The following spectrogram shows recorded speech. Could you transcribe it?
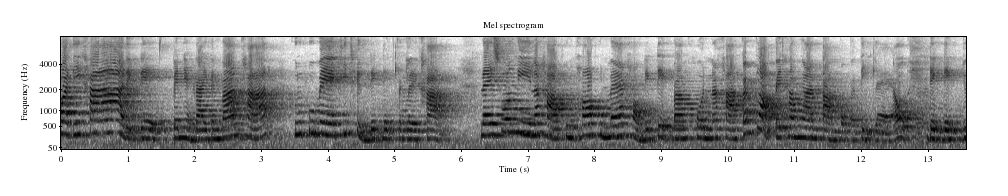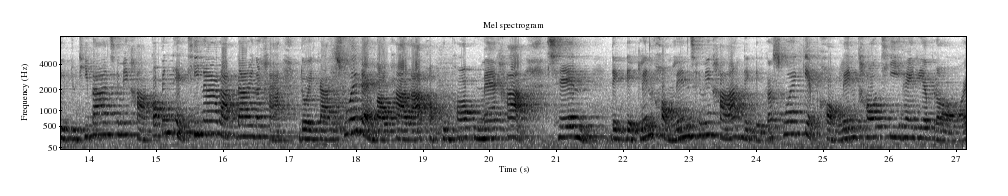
วัสดีค่ะ เด็กๆ เป็นอย่างไรกันบ้างคะคุณครูเมย์คิดถึงเด็กๆจังเลยค่ะ ในช่วงนี้นะคะ คุณพ่อคุณแม่ของเด็กๆบางคนนะคะ ก็กลับไปทำงานตามปกติแล้ว เด็กๆ หยุดอยู่ที่บ้านใช่ไหมคะ ก็เป็นเด็กที่น่ารักได้นะคะ โดยการช่วยแบ่งเบาภาระของคุณพ่อคุณแม่ค่ะ เช่น เด็กๆเล่นของเล่นใช่ไหมคะ เด็กๆก็ช่วยเก็บของเล่นเข้าที่ให้เรียบร้อย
